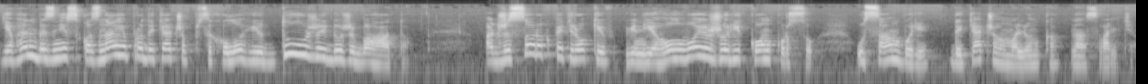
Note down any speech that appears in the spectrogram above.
Євген Безніско знає про дитячу психологію дуже й дуже багато. Адже 45 років він є головою журі конкурсу у самборі дитячого малюнка на асфальті.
